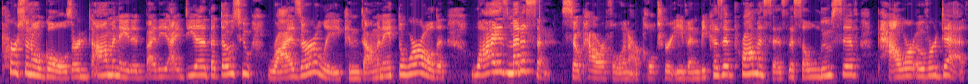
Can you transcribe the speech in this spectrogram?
personal goals are dominated by the idea that those who rise early can dominate the world. And why is medicine so powerful in our culture, even? Because it promises this elusive power over death.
